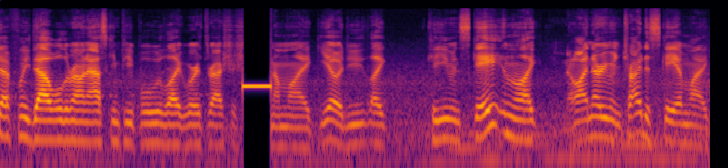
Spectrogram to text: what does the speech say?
Definitely dabbled around asking people who like wear Thrasher shit, and I'm like, yo, do you like, can you even skate? And like, no, I never even tried to skate. I'm like,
